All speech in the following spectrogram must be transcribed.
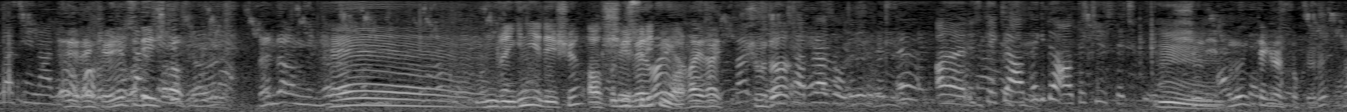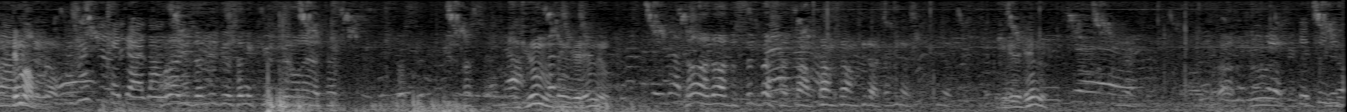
Allah senin abi. E, renkleri hepsi değişti. He. bunun rengi niye değişiyor? Altta bir sürü ip var mi var? Hayır hayır. Bak Şurada şey, çapraz oldu şurası. Aa, Üstteki alta gidiyor, alttaki üste çıkıyor. Hmm. şimdi bunu tekrar sokuyoruz. Değil mi abla? Tekrardan. Gidiyor mu? Ben göremiyorum. Daha daha dur sıkmasın. Tamam tamam tamam bir dakika bir dakika. Giriyor değil mi? Geçir geçir.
